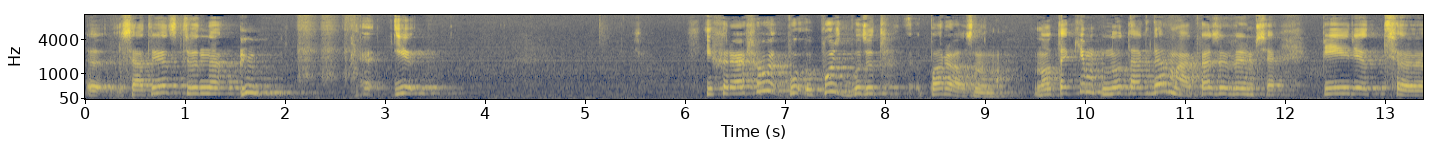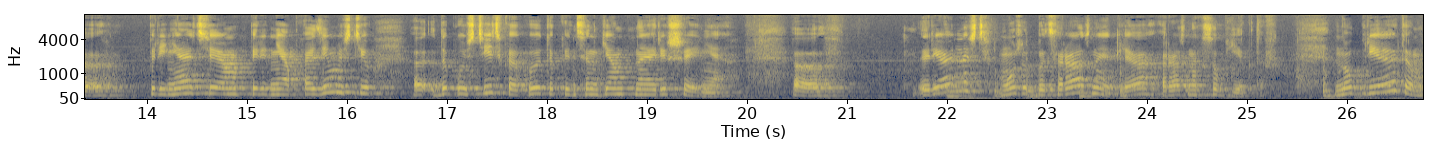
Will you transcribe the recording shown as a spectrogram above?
Э, соответственно, и и хорошо, пусть будет по-разному. Но, таким, но тогда мы оказываемся перед э, принятием, перед необходимостью э, допустить какое-то контингентное решение. Э, реальность может быть разной для разных субъектов. Но при этом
